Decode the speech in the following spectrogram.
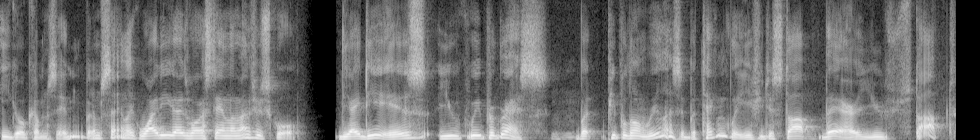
ego comes in, but I'm saying like, why do you guys want to stay in elementary school? The idea is you we progress, mm-hmm. but people don't realize it. But technically, if you just stop there, you stopped.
